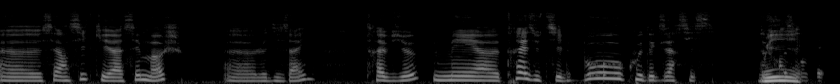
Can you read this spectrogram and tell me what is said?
Euh, c'est un site qui est assez moche, euh, le design, très vieux, mais euh, très utile. Beaucoup d'exercices. de Oui. français.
